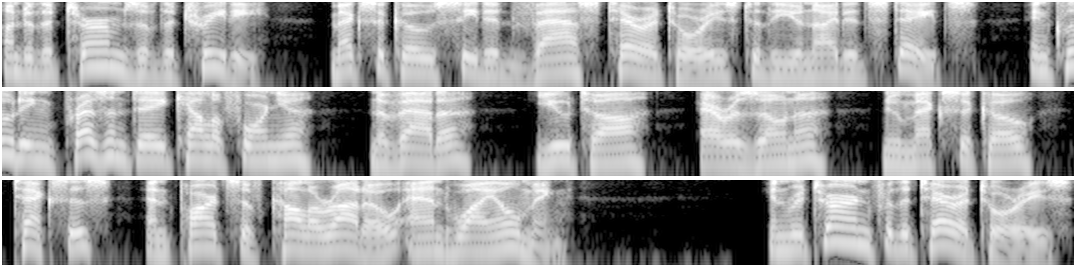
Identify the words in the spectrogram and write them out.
Under the terms of the treaty, Mexico ceded vast territories to the United States, including present-day California, Nevada, Utah, Arizona, New Mexico, Texas, and parts of Colorado and Wyoming. In return for the territories,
